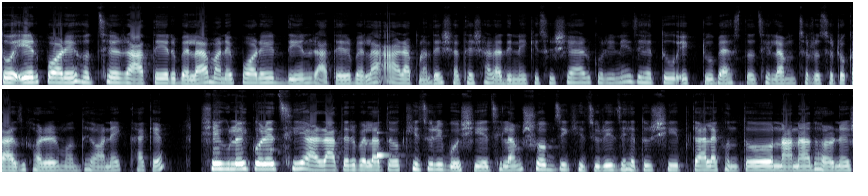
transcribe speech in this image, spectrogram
তো এরপরে হচ্ছে রাতের বেলা মানে পরের দিন রাতের বেলা, আর আপনাদের সাথে সারাদিনে কিছু শেয়ার করিনি। যেহেতু একটু ব্যস্ত ছিলাম, ছোট ছোট কাজ ঘরের মধ্যে অনেক থাকে। সেগুলোই করেছি, আর রাতের বেলা তো খিচুড়ি বসিয়েছিলাম। সবজি খিচুড়ি, যেহেতু শীতকাল, এখন তো নানা ধরনের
